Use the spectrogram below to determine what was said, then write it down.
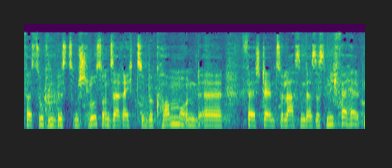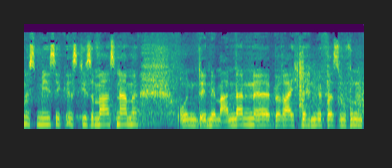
versuchen, bis zum Schluss unser Recht zu bekommen und äh, feststellen zu lassen, dass es nicht verhältnismäßig ist, diese Maßnahme. Und in dem anderen äh, Bereich werden wir versuchen,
